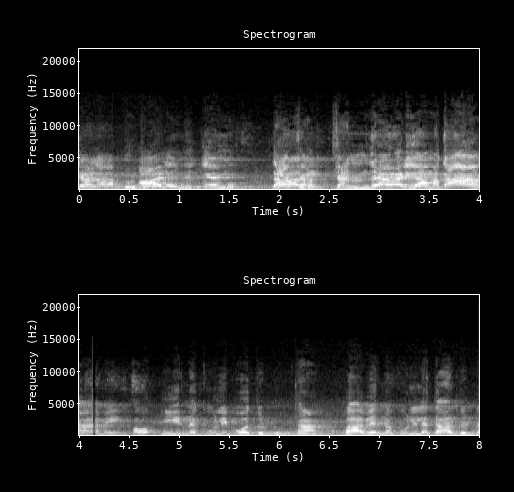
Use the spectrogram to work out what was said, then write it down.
ಚಳ ಆಳು ಎನ್ನಿದ್ದೇನು ಮಾಮಿ. ಚಂದ್ರಾವಳಿಯ ಮಗ ಮಾಮಿ ಈರ್ನ ಕೂಲಿ పోతుండు ಹಾ ಬಾವೇರ್ನ ಕೂಲಿಲ ತಾಲ್ದುಂಡ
